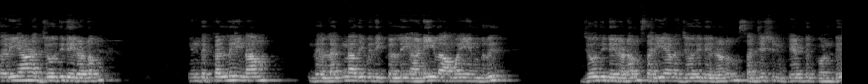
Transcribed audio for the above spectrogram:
சரியான ஜோதிடரிடம் இந்த கல்லை நாம் இந்த லக்னாதிபதி கல்லை அணியலாமா என்று ஜோதிடரிடம் சரியான ஜோதிடரிடம் சஜஷன் கேட்டுக்கொண்டு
